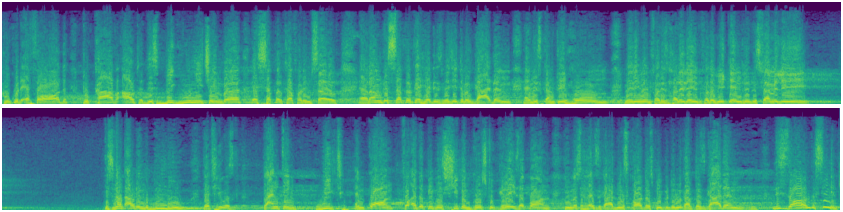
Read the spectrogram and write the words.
who could afford to carve out this big roomy chamber a sepulchre for himself. Around this sepulchre he had his vegetable garden and his country home where he went for his holidays, for the weekends with his family. It's not out in the bundu that he was planting wheat and corn for other people's sheep and goats to graze upon. He must have his gardeners, those people to look after his garden. This is all the scene.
